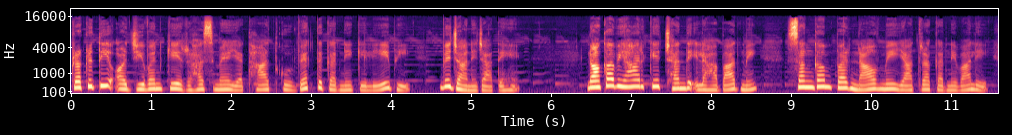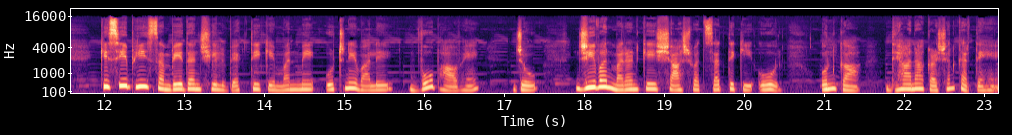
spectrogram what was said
प्रकृति और जीवन के रहस्यमय यथार्थ को व्यक्त करने के लिए भी वे जाने जाते हैं। नौका विहार के छंद इलाहाबाद में संगम पर नाव में यात्रा करने वाले किसी भी संवेदनशील व्यक्ति के मन में उठने वाले वो भाव हैं, जो जीवन मरण के शाश्वत सत्य की ओर उनका ध्यानाकर्षण करते हैं।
